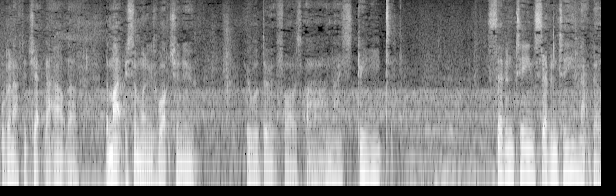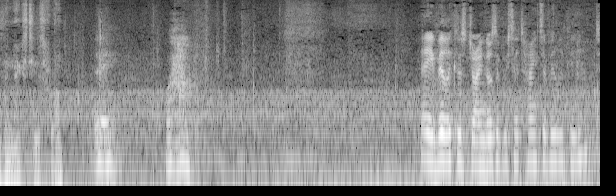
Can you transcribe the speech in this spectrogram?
We're gonna have to check that out though. There might be someone who's watching who who will do it for us. Oh, nice street. 1717, that building next to you is from. Hey. Wow. Hey, Vilica's joined us. Have we said hi to Vilica yet?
